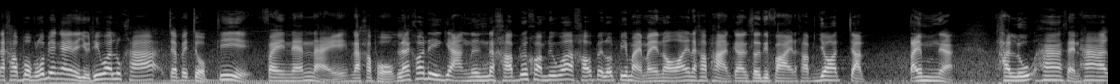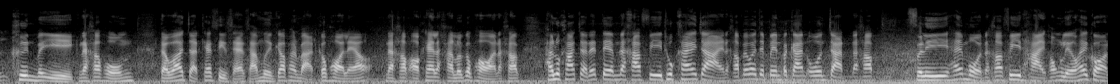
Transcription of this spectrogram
นะครับบวกลบยังไงเนี่ยอยู่ที่ว่าลูกค้าจะไปจบที่ไฟแนนซ์ไหนนะครับผมและข้อดีอีกอย่างหนึ่งนะครับด้วยความที่ว่าเขาเป็นรถปีใหม่ไม่น้อยนะครับผ่านการเซอร์ติฟายนะครับยอดจัดเต็มเนี่ย ทะลุ 5 5 0 0 0ขึ้นไปอีกนะครับผมแต่ว่าจัดแค่ 4 3 9 0 0 0 บาทก็พอแล้วนะครับเอาแค่ราคารถก็พอนะครับถ้าลูกค้าจัดได้เต็มนะครับฟรีทุกค่าใช้จ่ายนะครับไม่ว่าจะเป็นประกันโอนจัดนะครับฟรีให้หมดนะครับฟรีถ่ายของเหลวให้ก่อน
